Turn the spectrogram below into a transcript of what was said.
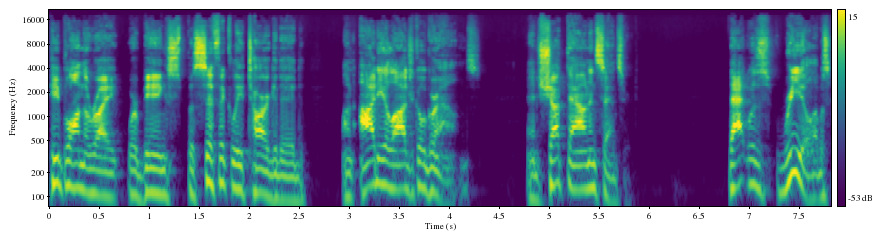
people on the right were being specifically targeted on ideological grounds and shut down and censored. That was real. That was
